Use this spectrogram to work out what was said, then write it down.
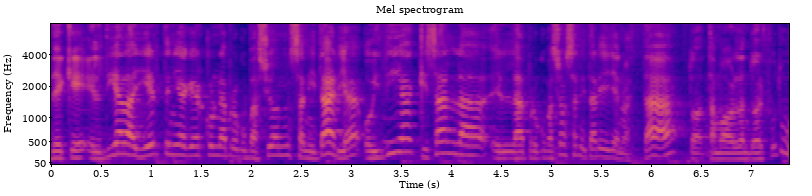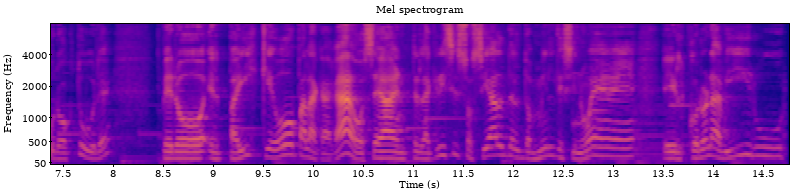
De que el día de ayer tenía que ver con una preocupación sanitaria, hoy día quizás la, la preocupación sanitaria ya no está, estamos hablando del futuro, octubre, pero el país quedó para la cagada, o sea, entre la crisis social del 2019, el coronavirus,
